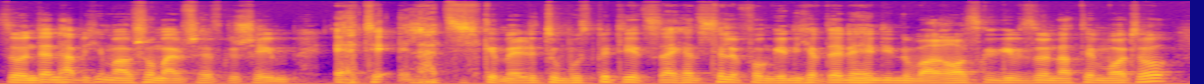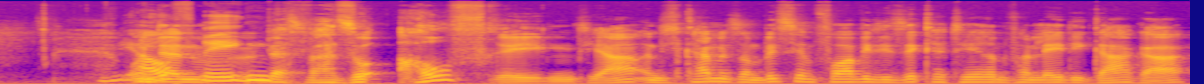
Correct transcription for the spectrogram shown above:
So, und dann habe ich immer schon meinem Chef geschrieben, RTL hat sich gemeldet, du musst bitte jetzt gleich ans Telefon gehen, ich habe deine Handynummer rausgegeben, so nach dem Motto. Wie und dann, aufregend. das war so aufregend, ja. Und ich kam mir so ein bisschen vor wie die Sekretärin von Lady Gaga.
